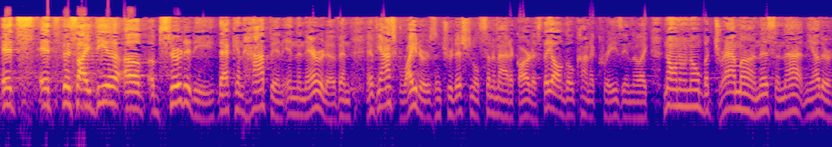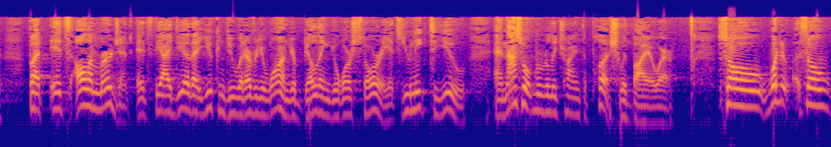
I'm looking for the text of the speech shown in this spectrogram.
it's it's this idea of absurdity that can happen in the narrative. And, and if you ask writers and traditional cinematic artists, they all go kind of crazy and they're like, no, no, no, but drama and this and that and the other. But it's all emergent. It's the idea that you can do whatever you want. You're building your story. It's unique to you, and that's what we're really trying to push with Bioware. So what? So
